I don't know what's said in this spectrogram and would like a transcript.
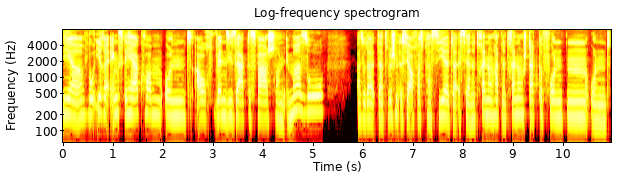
ja, wo ihre Ängste herkommen und auch wenn sie sagt, es war schon immer so, also da, dazwischen ist ja auch was passiert, da ist ja eine Trennung, hat eine Trennung stattgefunden und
